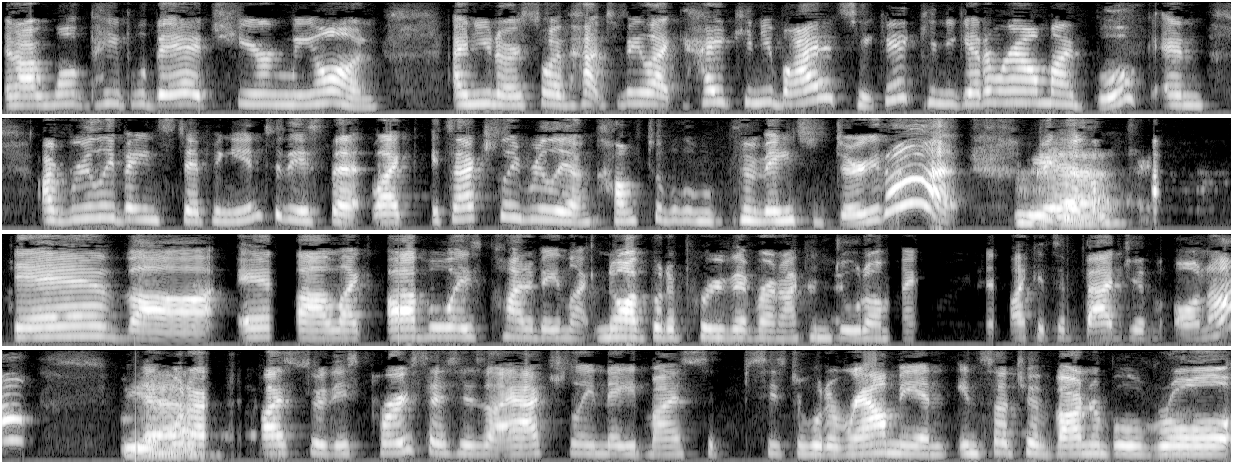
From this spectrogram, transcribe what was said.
and I want people there cheering me on. And you know, so I've had to be like, "Hey, can you buy a ticket? Can you get around my book?" And I've really been stepping into this that like it's actually really uncomfortable for me to do that yeah. because ever ever like I've always kind of been like, "No, I've got to prove everyone I can do it on my own." Like it's a badge of honor. Yeah. And what I realized through this process is I actually need my sisterhood around me and in such a vulnerable, raw,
